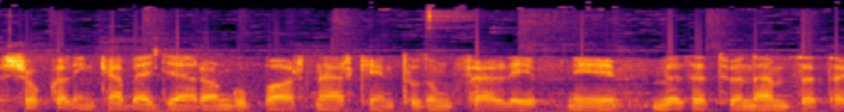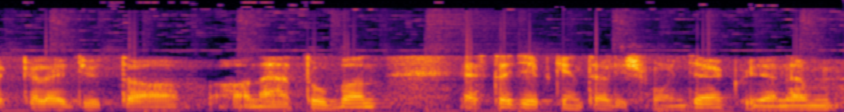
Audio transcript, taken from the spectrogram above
Sokkal inkább egyenrangú partnerként tudunk fellépni vezető nemzetekkel együtt a, a NATO-ban. Ezt egyébként el is mondják, ugye nem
